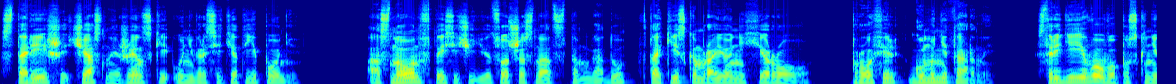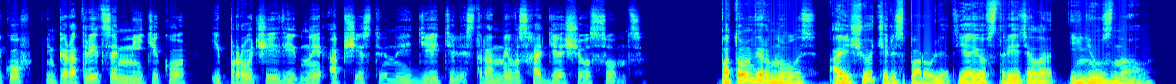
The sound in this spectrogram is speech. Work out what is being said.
Старейший частный женский университет Японии. Основан в 1916 году в токийском районе Хироу. Профиль гуманитарный. Среди его выпускников императрица Митико и прочие видные общественные деятели страны восходящего солнца. Потом вернулась, а еще через пару лет я ее встретила и не узнала.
